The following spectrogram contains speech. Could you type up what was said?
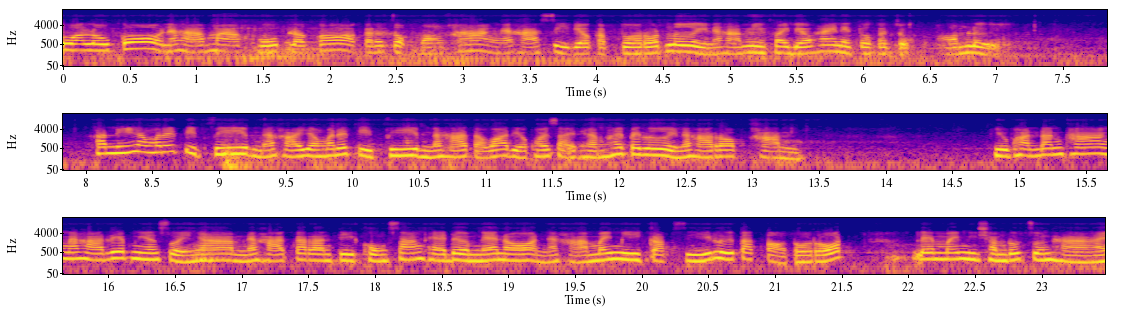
ตัวโลโก้นะคะ มาครบแล้วก็กระจกมองข้างนะคะ สีเดียวกับตัวรถเลยนะคะ มีไฟเลี้ยวให้ในตัวกระจกพร้อมเลยคันนี้ยังไม่ได้ติดฟิล์มนะคะ ยังไม่ได้ติดฟิล์มนะคะ แต่ว่าเดี๋ยวพลอยใส่แถมให้ไปเลยนะคะ รอบคัน ผิวพันธุ์ด้านข้างนะคะ เรียบเนียนสวยงามนะคะ การันตีโครงสร้างแท้เดิมแน่นอนนะคะ ไม่มีกลับสีหรือตัดต่อตัวรถ เล่มไม่มีชำรุดสูญหาย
